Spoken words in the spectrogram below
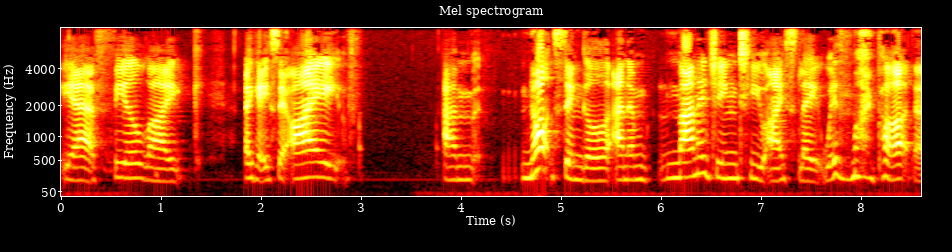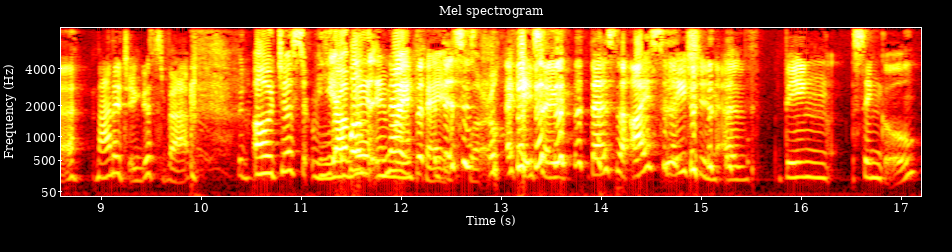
yeah feel like okay. So I am not single and I'm managing to isolate with my partner. Managing just about. Oh, just rub it in my face. This is, okay, so there's the isolation of being single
